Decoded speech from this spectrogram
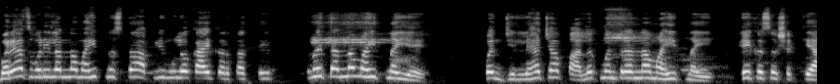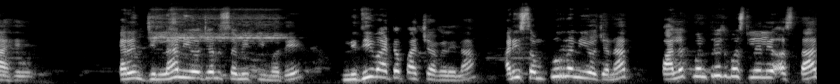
बऱ्याच वडिलांना माहीत नसतं आपली मुलं काय करतात ते. त्यामुळे त्यांना माहीत नाहीये. पण जिल्ह्याच्या पालकमंत्र्यांना माहीत नाही हे कसं शक्य आहे? कारण जिल्हा नियोजन समितीमध्ये निधी वाटपाच्या वेळेला आणि संपूर्ण नियोजनात पालकमंत्रीच बसलेले असतात.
